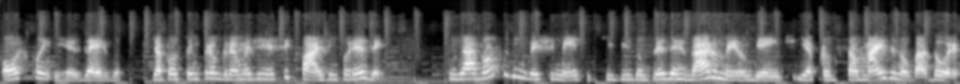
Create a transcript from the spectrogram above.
Osclan e Reserva já possuem programas de reciclagem, por exemplo. Os avanços em investimentos que visam preservar o meio ambiente e a produção mais inovadora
